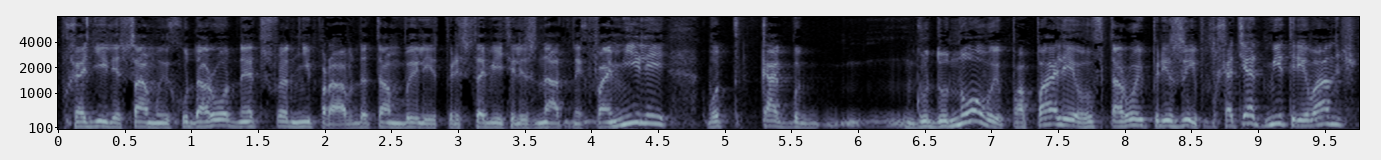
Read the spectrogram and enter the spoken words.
входили самые худородные, это совершенно неправда, там были представители знатных фамилий, вот как бы Годуновы попали во второй призыв, хотя Дмитрий Иванович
